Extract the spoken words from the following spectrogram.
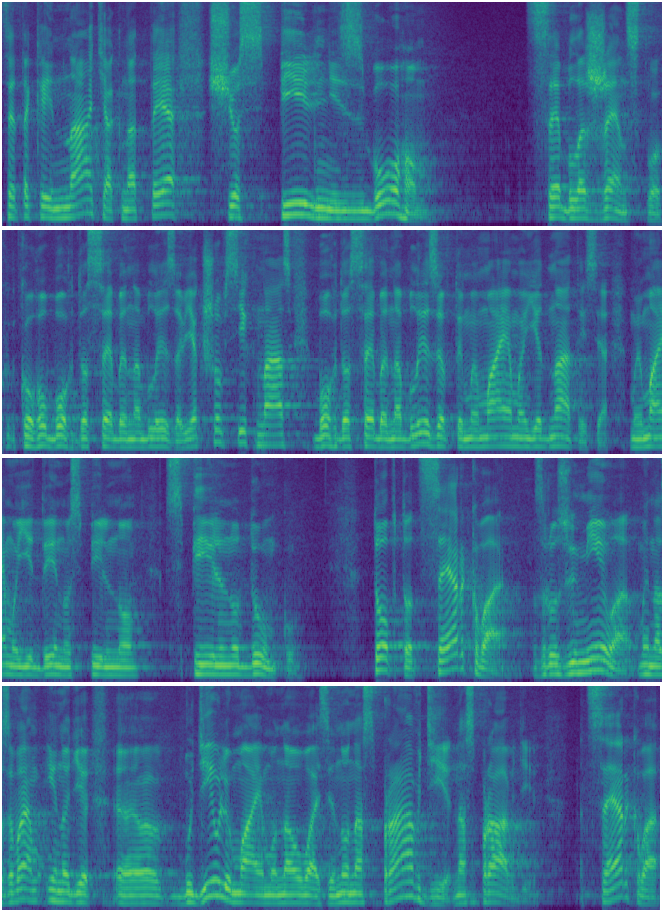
Це такий натяк на те, що спільність з Богом це блаженство, кого Бог до себе наблизив. Якщо всіх нас Бог до себе наблизив, то ми маємо єднатися, ми маємо єдину спільну, спільну думку. Тобто церква зрозуміла, ми називаємо іноді е, будівлю маємо на увазі, але насправді, насправді церква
